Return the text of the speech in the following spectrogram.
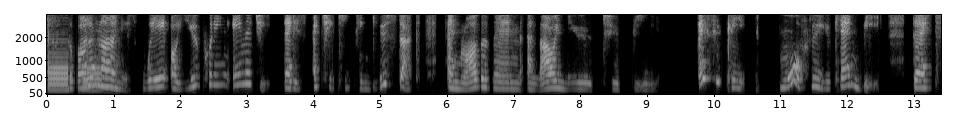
The bottom line is where are you putting energy that is actually keeping you stuck? And rather than allowing you to be basically more of who you can be, that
